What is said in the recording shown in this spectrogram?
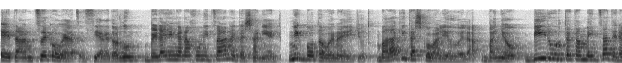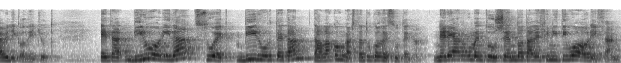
eta antzeko gehatzen zian. Eta orduan, beraien gana junitzan eta esanien. Nik bota huena ditut, badakit asko balio duela, baino bi urtetan behintzat erabiliko ditut. Eta diru hori da zuek bir urtetan tabakon gastatuko dezutena. Nere argumentu sendo eta definitiboa hori izan.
